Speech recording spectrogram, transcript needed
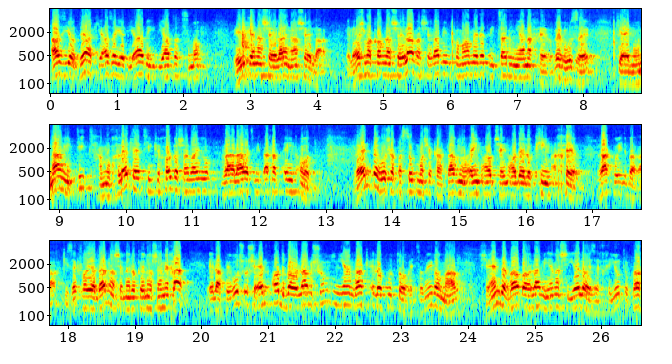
אז יודע כי אז הידיעה בידיעת עצמו. ואם כן השאלה אינה שאלה, אלא יש מקום לשאלה, והשאלה במקומה עומדת מצד עניין אחר, והוא זה, כי האמונה האמיתית המוחלטת היא ככל בשמיים ועל הארץ מתחת אין עוד. ואין פירוש הפסוק כמו שכתבנו אין עוד שאין עוד אלוקים אחר, רק הוא יתברך, כי זה כבר ידענו השם אלוקינו השם אחד, אלא הפירוש הוא שאין עוד בעולם שום עניין רק אלוקותו. רצוני לומר שאין דבר בעולם יהיה מה שיהיה לו איזה חיות או כך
